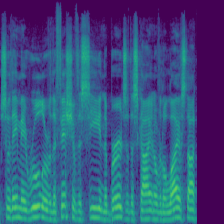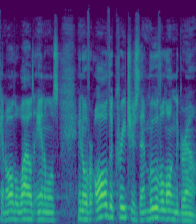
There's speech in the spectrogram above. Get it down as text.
so they may rule over the fish of the sea and the birds of the sky and over the livestock and all the wild animals and over all the creatures that move along the ground.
